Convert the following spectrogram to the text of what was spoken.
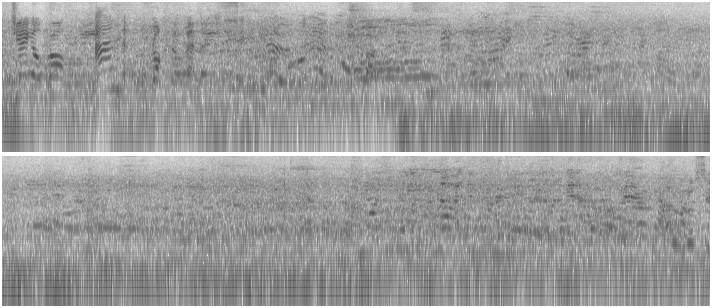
The Jail Rock and Rockefellers. Lucy.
